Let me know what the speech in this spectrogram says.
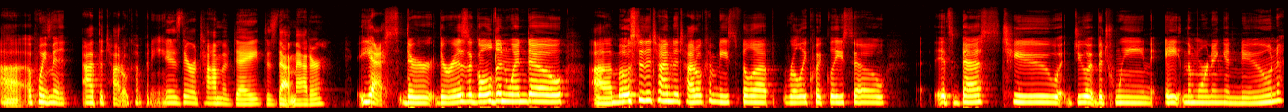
uh, appointment at the title company. Is there a time of day? Does that matter? Yes, there there is a golden window. Uh, most of the time, the title companies fill up really quickly, so it's best to do it between eight in the morning and noon.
